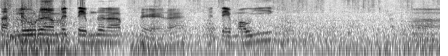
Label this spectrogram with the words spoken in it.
ตัดเร็วด้วยนะไม่เต็มด้วยนะครับเห็นะไม่เต็มเอายิกอ่า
